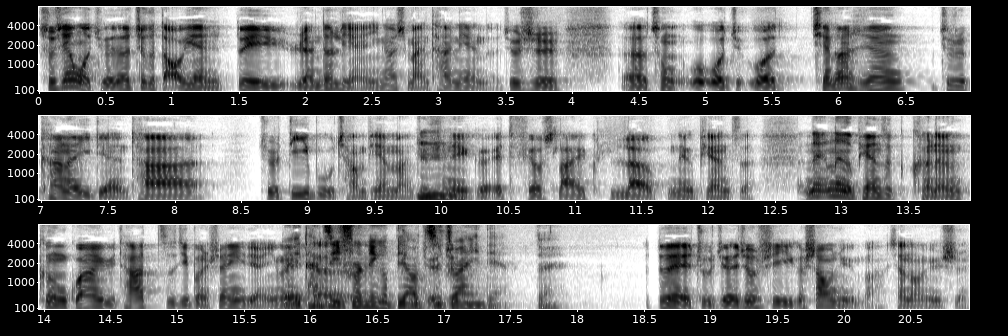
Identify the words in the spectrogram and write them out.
首先，我觉得这个导演对人的脸应该是蛮贪恋的。就是，呃，从我我我前段时间就是看了一点他就是第一部长片嘛，就是那个《It Feels Like Love》那个片子。那那个片子可能更关于他自己本身一点，因为他自己说那个比较自传一点。对，对，主角就是一个少女嘛，相当于是。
